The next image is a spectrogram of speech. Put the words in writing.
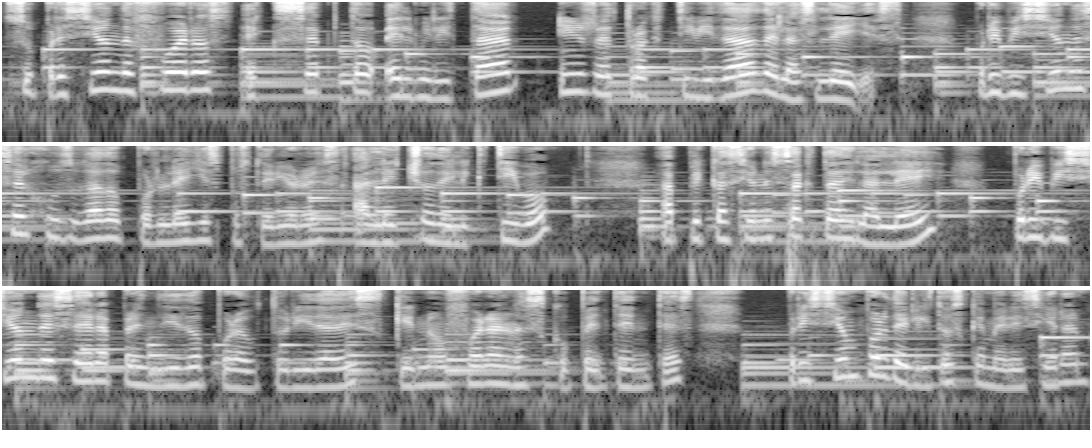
Supresión de fueros excepto el militar y retroactividad de las leyes, prohibición de ser juzgado por leyes posteriores al hecho delictivo, aplicación exacta de la ley, prohibición de ser aprendido por autoridades que no fueran las competentes, prisión por delitos que merecieran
